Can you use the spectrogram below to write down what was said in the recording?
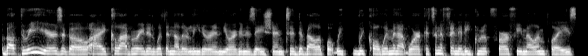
about three years ago, I collaborated with another leader in the organization to develop what we, we call Women at Work. It's an affinity group for our female employees.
